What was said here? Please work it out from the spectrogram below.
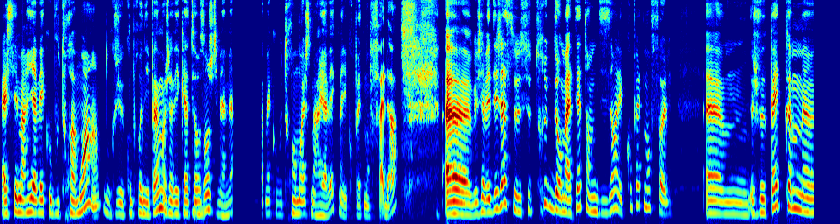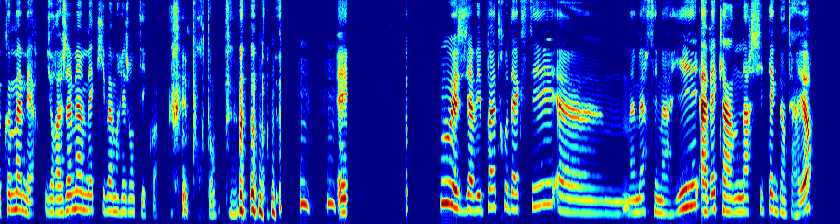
elle s'est mariée avec au bout de trois mois. hein, donc je comprenais pas. Moi j'avais 14 Mmh. ans, je dis ma mère, un mec au bout de trois mois elle se marie avec, mais elle est complètement fada. Euh, j'avais déjà ce, ce truc dans ma tête en me disant elle est complètement folle. Euh, je veux pas être comme, euh, comme ma mère. Il y aura jamais un mec qui va me régenter, quoi. Et pourtant. Mmh. Et du coup, j'avais pas trop d'accès. Euh, ma mère s'est mariée avec un architecte d'intérieur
